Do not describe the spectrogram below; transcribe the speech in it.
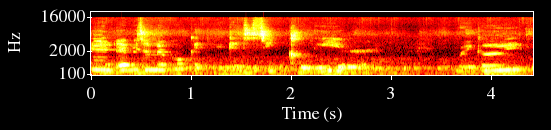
And every time I poke it, you to see clear. Right guys?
